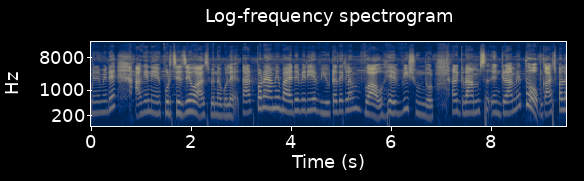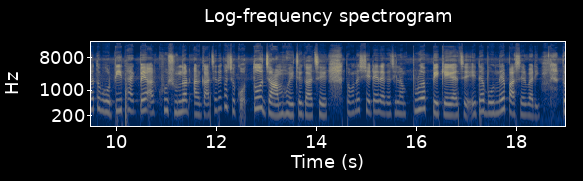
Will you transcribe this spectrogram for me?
মেরে মেরে আগে নেমে পড়ছে যে ও আসবে না বলে। তারপরে আমি বাইরে বেরিয়ে ভিউটা দেখলাম ওয়াও হেভি সুন্দর। আর গ্রাম গ্রামে তো গাছপালা তো ভর্তিই থাকবে আর খুব সুন্দর। আর গাছে দেখেছ কত জাম হয়েছে গাছে? তোমাদের সেটাই দেখাছিলাম পুরো পেকে গেছে। এটা বোনদের পাশের বাড়ি। তো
